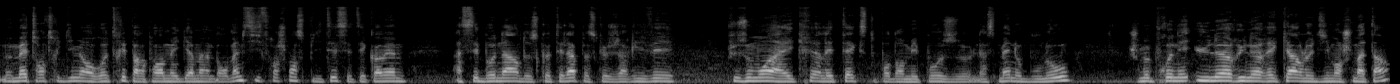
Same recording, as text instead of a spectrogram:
me mettre entre guillemets en retrait par rapport à mes gamins. Bon, même si franchement splitter c'était quand même assez bonnard de ce côté-là parce que j'arrivais plus ou moins à écrire les textes pendant mes pauses la semaine au boulot. Je me prenais une heure, une heure et quart le dimanche matin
